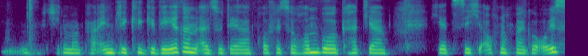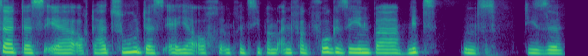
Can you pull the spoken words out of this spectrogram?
möchte ich noch mal ein paar Einblicke gewähren. Also der Professor Homburg hat ja jetzt sich auch noch mal geäußert, dass er auch dazu, dass er ja auch im Prinzip am Anfang vorgesehen war, mit uns diese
